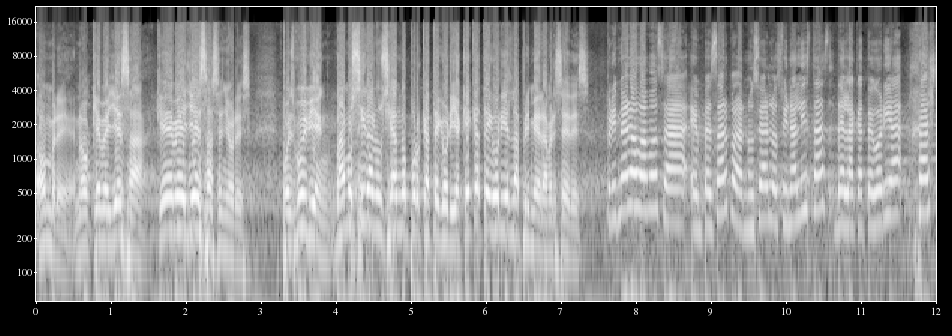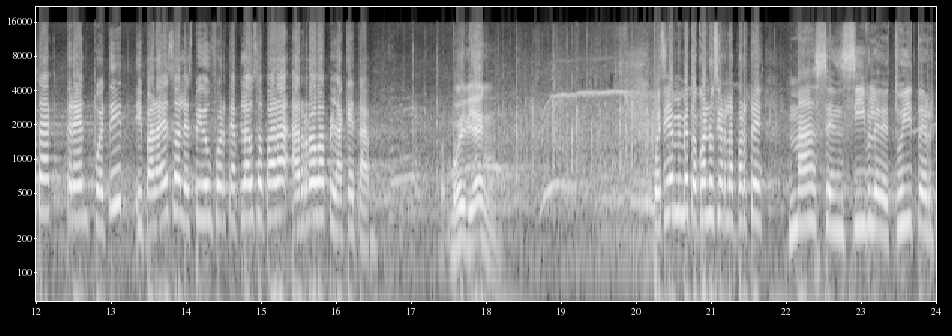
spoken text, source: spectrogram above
Hombre, no, qué belleza, qué belleza, señores. Pues muy bien, vamos a ir anunciando por categoría. ¿Qué categoría es la primera, Mercedes? Primero vamos a empezar por anunciar los finalistas de la categoría hashtag TrendPuetit y para eso les pido un fuerte aplauso para arroba plaqueta. Muy bien. Pues sí, a mí me tocó anunciar la parte más sensible de Twitter,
